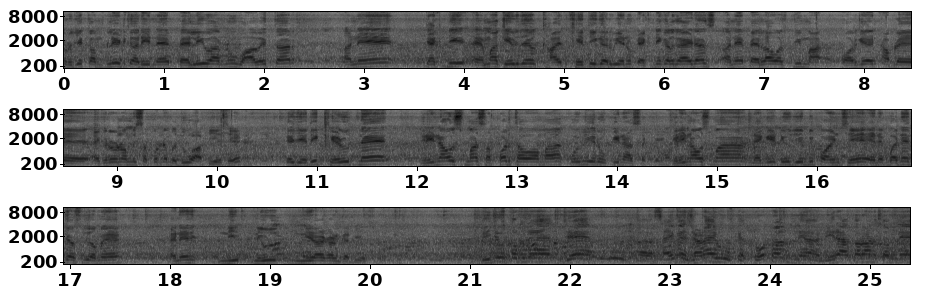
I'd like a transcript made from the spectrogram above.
પ્રોજેક્ટ કમ્પ્લીટ કરીને પહેલીવારનું વાવેતર અને ટેકનિક એમાં કેવી રીતે ખેતી કરવી એનું ટેકનિકલ ગાઈડન્સ અને પહેલા વર્ષની ઓર્ગેન આપણે એગ્રોનોમી સપોર્ટને બધું આપીએ છીએ કે જેથી ખેડૂતને ગ્રીન હાઉસમાં સફળ થવામાં કોઈ બી રોકી ના શકે. ગ્રીન હાઉસમાં નેગેટિવ જે બી પોઈન્ટ છે, એને બને ત્યાં સુધી અમે એને નિરાકરણ કરીએ છીએ. બીજું તમને જે સાહેબે જણાવ્યું કે ટોટલ નિરાકરણ તમને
